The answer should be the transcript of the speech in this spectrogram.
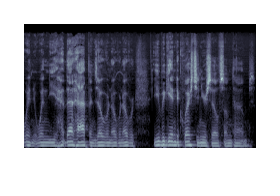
When when you ha- that happens over and over and over, you begin to question yourself sometimes.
